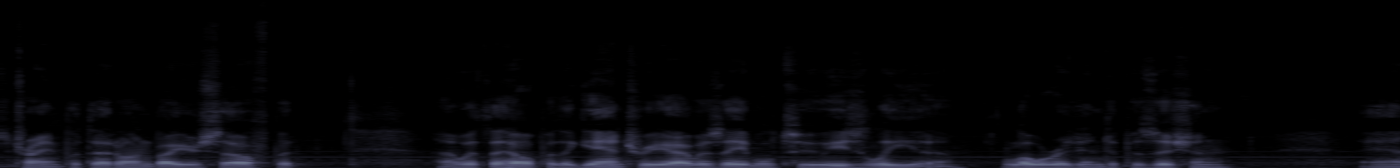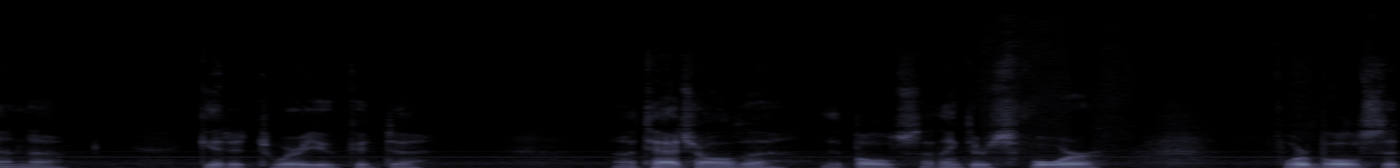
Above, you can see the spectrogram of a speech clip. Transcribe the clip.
to try and put that on by yourself, but uh, with the help of the gantry, I was able to easily lower it into position and uh, get it to where you could uh, attach all the, the bolts. I think there's four four bolts that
